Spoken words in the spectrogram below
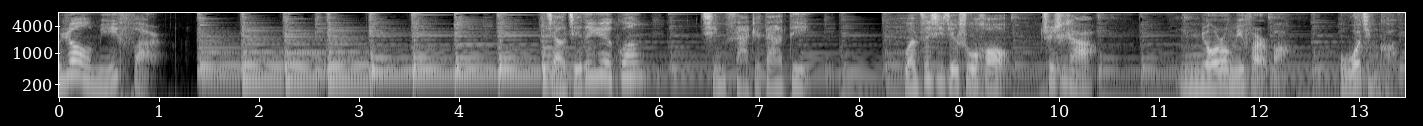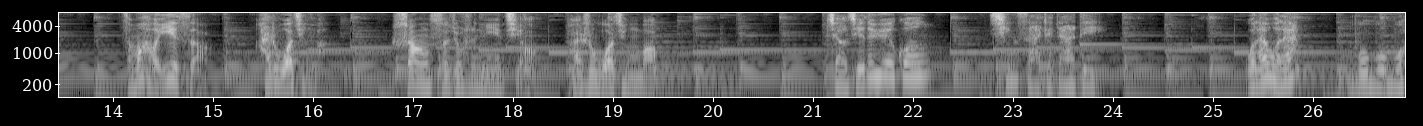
肉米粉儿。皎洁的月光倾洒着大地。晚自习结束后去吃啥？牛肉米粉儿吧，我请客。怎么好意思啊？还是我请吧。上次就是你请，还是我请吧。皎洁的月光倾洒着大地。我来，我来。不不不，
